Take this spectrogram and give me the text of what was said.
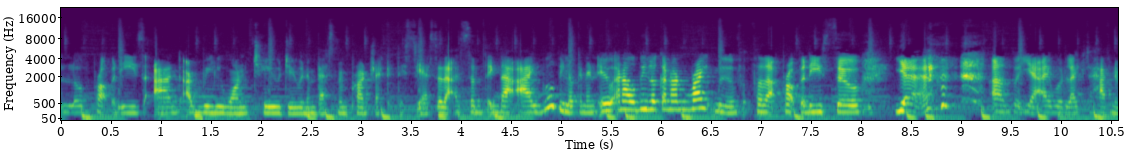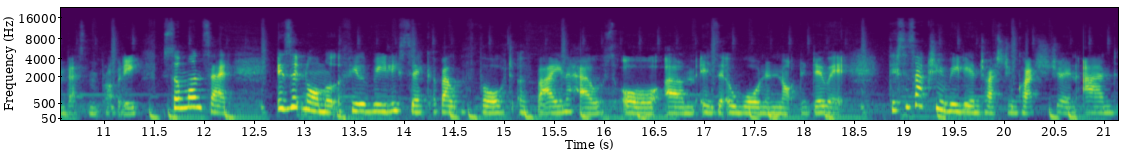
love properties and I really want to do an investment project this year. So that is something that I will be looking into and I'll be looking on Rightmove for that property. So yeah, um, but yeah, I would like to have an investment property. Someone said, is it normal to feel really sick about the thought of buying a house or um, is it a warning not to do it? This is actually a really interesting question and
